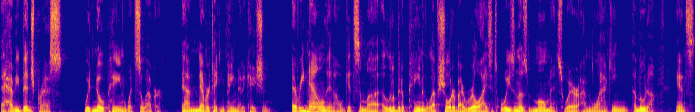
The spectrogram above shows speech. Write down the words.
a heavy bench press with no pain whatsoever. And I'm never taking pain medication every now and then I'll get some uh, a little bit of pain in the left shoulder, but I realize it's always in those moments where I'm lacking amuna. And it's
